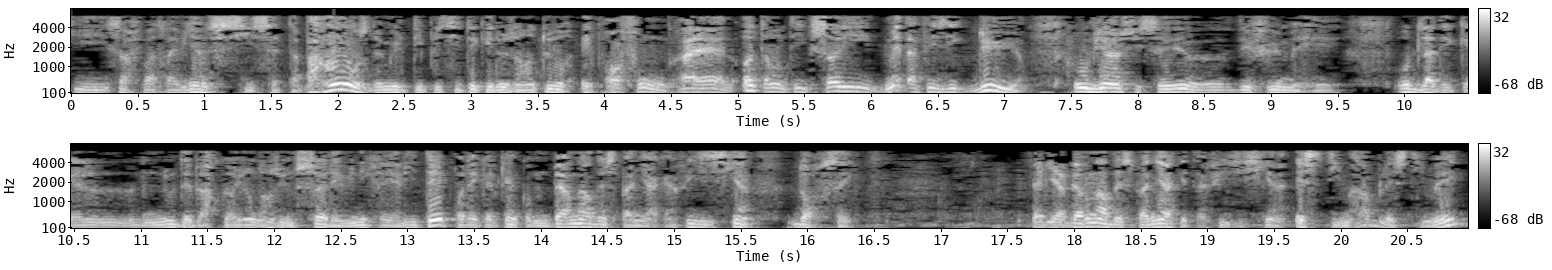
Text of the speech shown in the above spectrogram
qui savent pas très bien si cette apparence de multiplicité qui nous entoure est profonde, réelle, authentique, solide, métaphysique, dure, ou bien si c'est euh, des fumées, au-delà desquelles nous débarquerions dans une seule et unique réalité. Prenez quelqu'un comme Bernard d'Espagnac, un physicien d'Orsay. Eh bien, Bernard d'Espagnac est un physicien estimable, estimé,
